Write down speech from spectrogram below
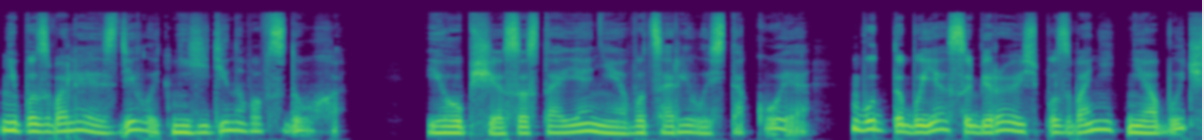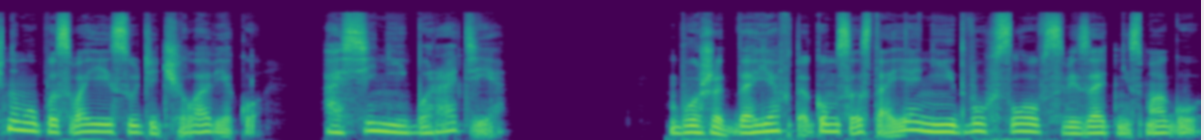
не позволяя сделать ни единого вздоха. И общее состояние воцарилось такое, будто бы я собираюсь позвонить необычному по своей сути человеку, а синей бороде. Боже, да я в таком состоянии двух слов связать не смогу.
